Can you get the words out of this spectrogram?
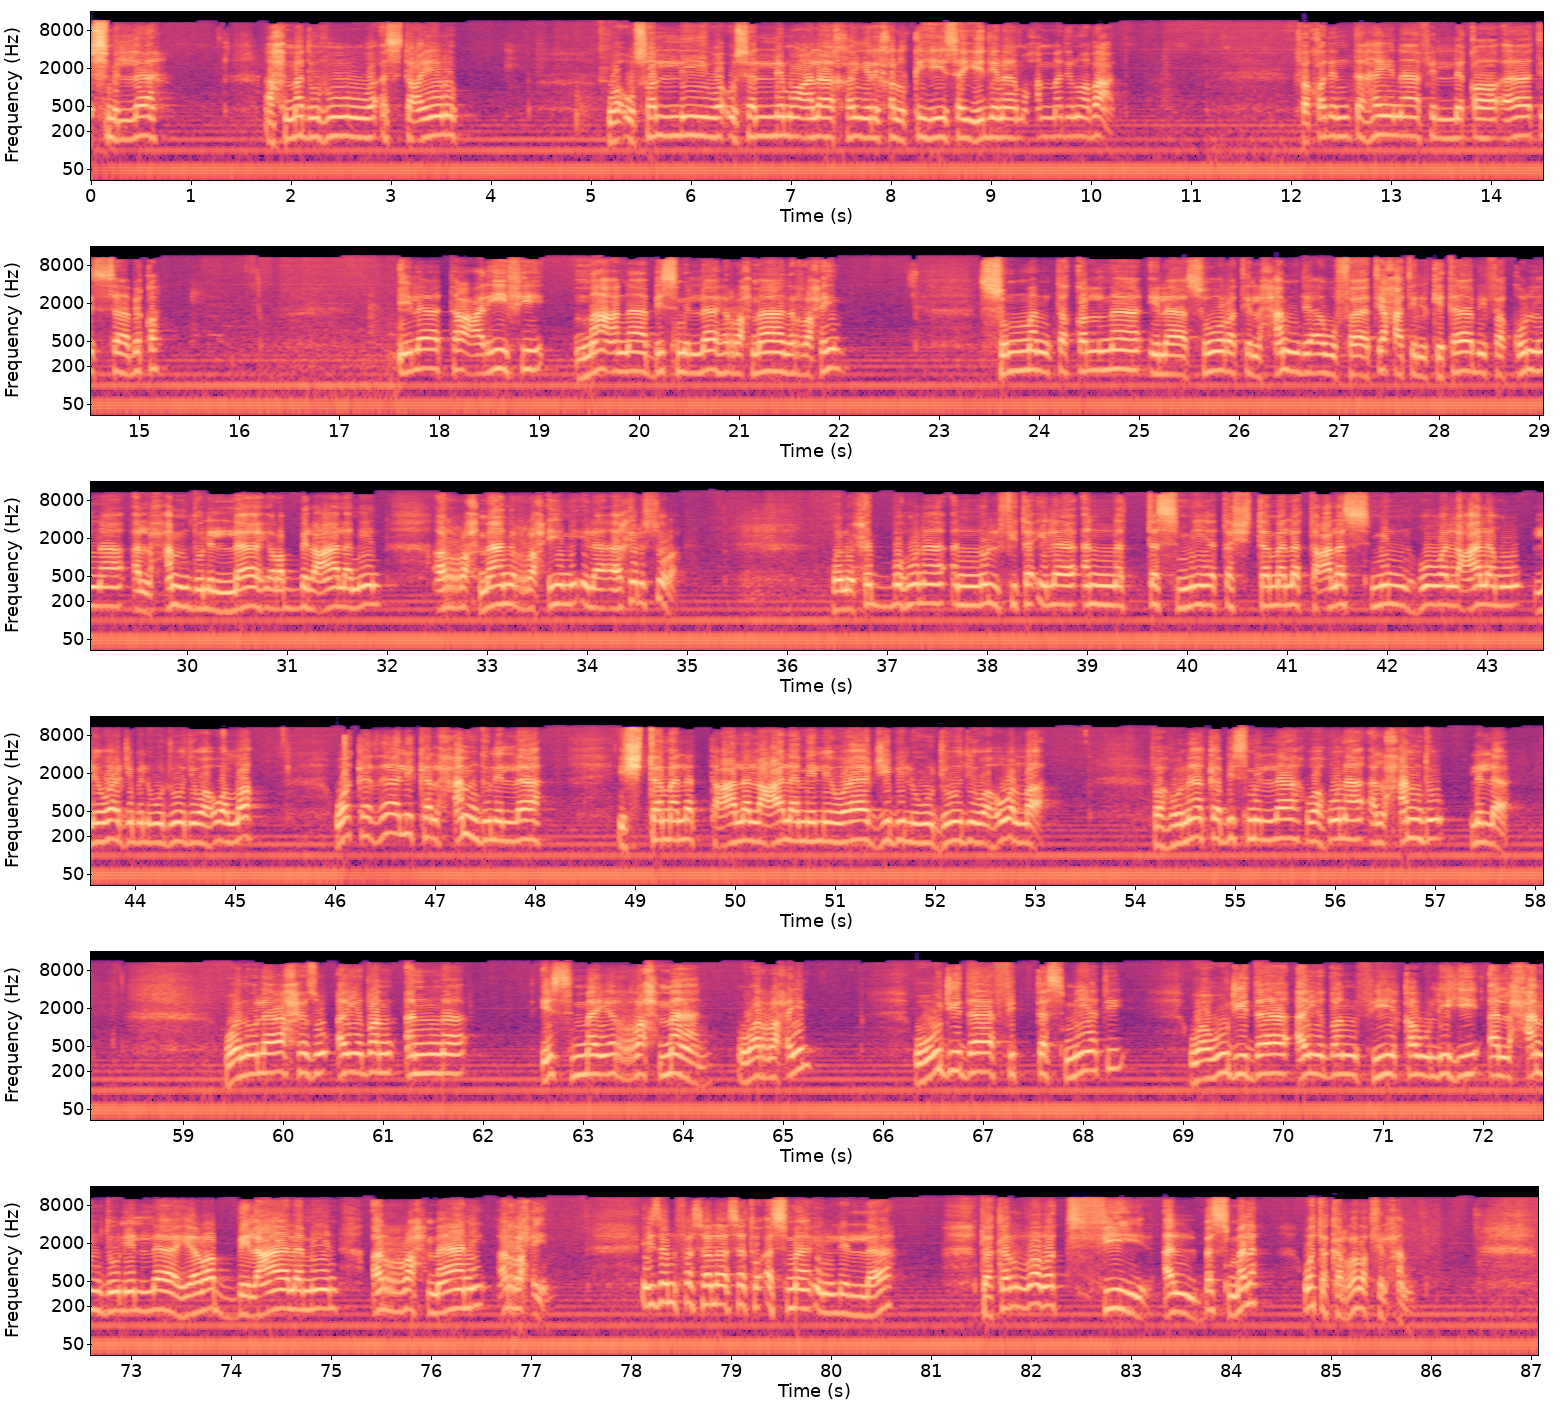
بسم الله أحمده وأستعينه وأصلي وأسلم على خير خلقه سيدنا محمد وبعد. فقد انتهينا في اللقاءات السابقة إلى تعريف معنى بسم الله الرحمن الرحيم. ثم انتقلنا إلى سورة الحمد أو فاتحة الكتاب فقلنا الحمد لله رب العالمين الرحمن الرحيم إلى آخر السوره ونحب هنا أن نلفت إلى أن التسمية اشتملت على اسم هو العلم لواجب الوجود وهو الله. وكذلك الحمد لله اشتملت على العلم لواجب الوجود وهو الله. فهناك بسم الله وهنا الحمد لله. ونلاحظ أيضا أن اسمي الرحمن والرحيم وجدا في التسمية ووجدا أيضا في قوله الحمد لله رب العالمين الرحمن الرحيم. اذا فثلاثة أسماء لله. تكررت في البسملة وتكررت في الحمد.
